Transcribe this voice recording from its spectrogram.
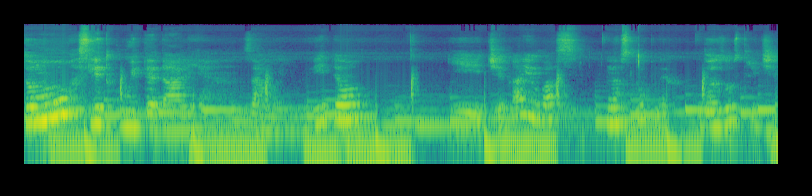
Тому слідкуйте далі за моїм відео і чекаю вас наступних. До зустрічі!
